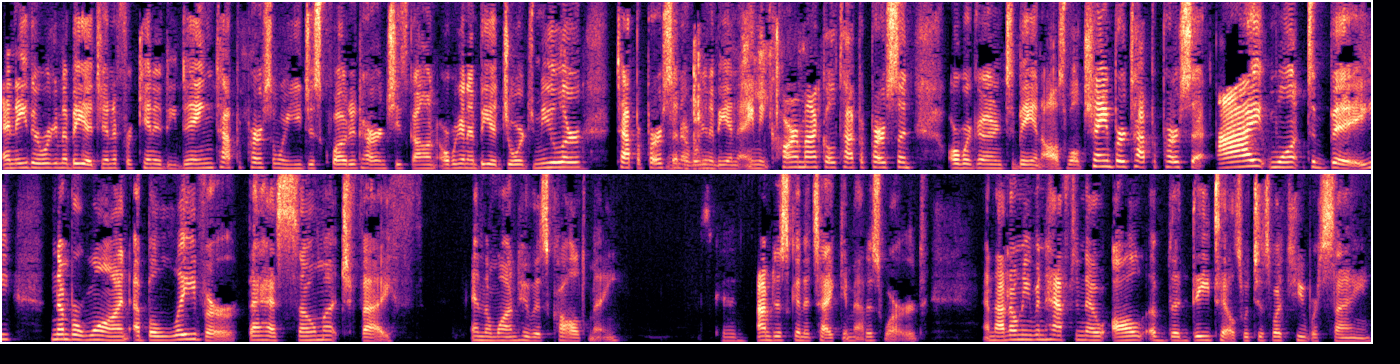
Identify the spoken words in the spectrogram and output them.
And either we're going to be a jennifer kennedy dean type of person where you just quoted her and she's gone or we're going to be a george mueller mm-hmm. type of person mm-hmm. or we're going to be an amy carmichael type of person or we're going to be an oswald chamber type of person. I want to be number one a believer that has so much faith in the one who has called me. That's good. I'm just going to take him at his word and I don't even have to know all of the details, which is what you were saying.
